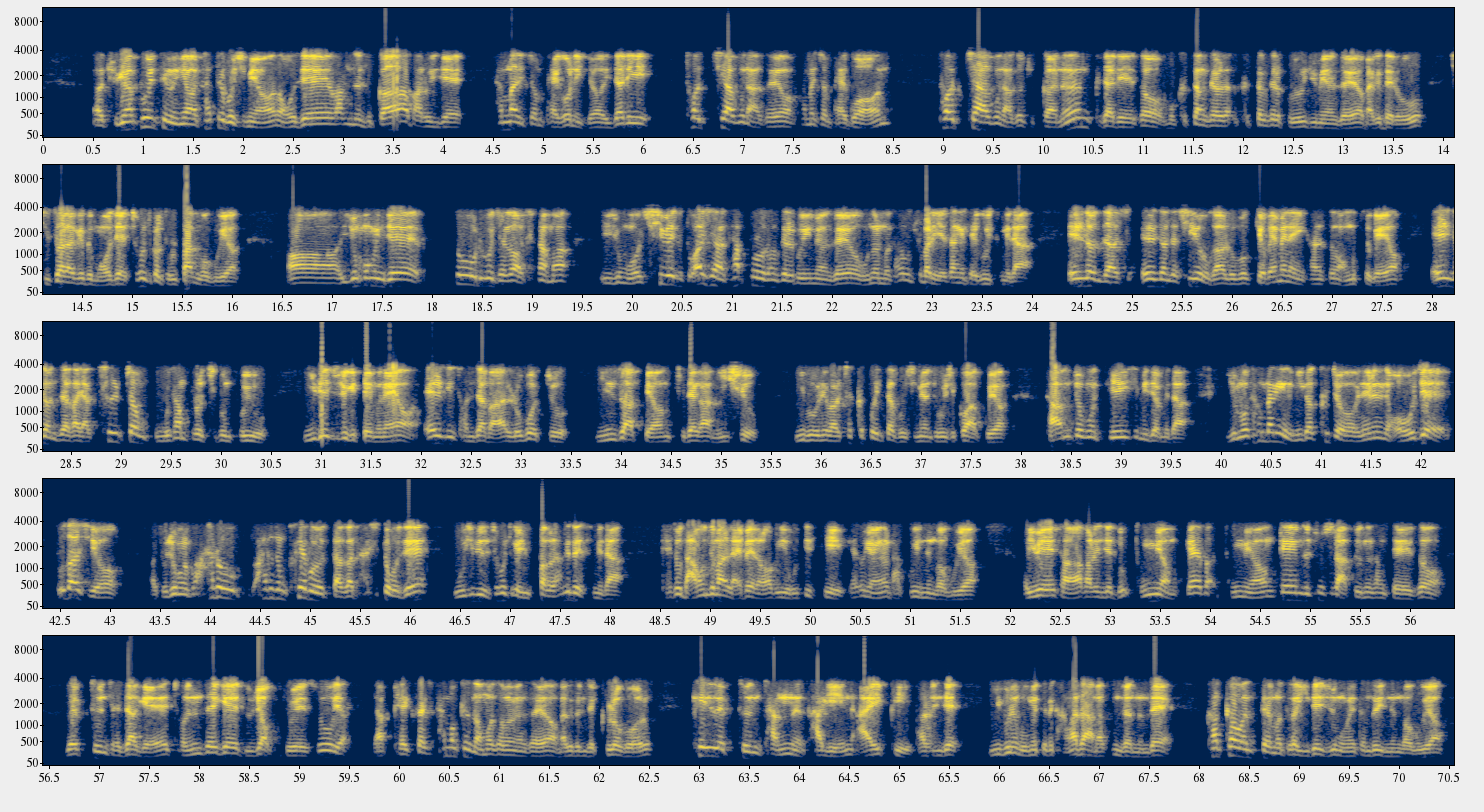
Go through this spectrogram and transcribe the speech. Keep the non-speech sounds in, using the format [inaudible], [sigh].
어, 중요한 포인트는요 차트를 보시면 어제 황전 주가 바로 이제 32,100원이죠. 이 자리 터치하고 나서요 32,100원. 터치하고 나서 주가는 그 자리에서 뭐 급상세를, 급상세를 보여주면서요. 말 그대로 지수하락에도 뭐 어제 최고 주가를 돌파한 거고요. 어, 이 종목은 이제 또 그리고 제가 어제 아마 이 종목 시외에서 또 다시 한 4% 상승을 보이면서요. 오늘 뭐 상승 출발이 예상이 되고 있습니다. L전자, L전자 CEO가 로봇기업 M&A 가능성 언급 속에요. L전자가 약 7.53% 지분 보유 2대 주주이기 때문에요. LG전자발 로봇주 인수합병 기대감 이슈 이 부분이 바로 체크포인트 보시면 좋으실 것 같고요. 다음 종은 DAC 미디어입니다. 유모 상당히 의미가 크죠. 왜냐면 어제 또다시요. 조정을 하루, 하루 좀 크게 보였다가 다시 또 어제 52주 최고치가 육박을 하기도 했습니다. 계속 나 혼자만 레벨업, 이 OTT 계속 영향을 받고 있는 거고요. 이 회사 바로 이제 노- 동명, 깨, 동명 게임즈 출시를 앞두는 상태에서 웹툰 제작에 전 세계 누적 조회수 약, 약 143억 회 넘어서면서요. 말 그대로 이제 글로벌 K-웹툰 장르, 각인, IP, 바로 이제 이분의 모멘텀이 강하다 말씀드렸는데 카카오 엔터테인먼트가 2대 주 모멘텀도 있는 거고요.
